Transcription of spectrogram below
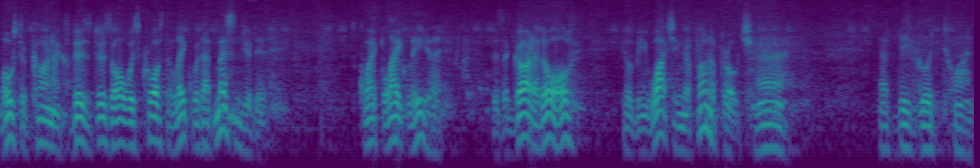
Most of Karnak's visitors always cross the lake where that messenger did. It's quite likely that if there's a guard at all, he'll be watching the front approach. Ah, that'd be good, Tuan.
